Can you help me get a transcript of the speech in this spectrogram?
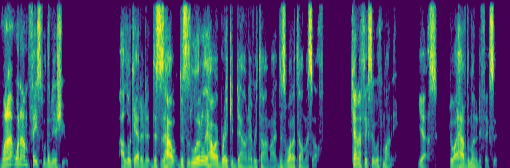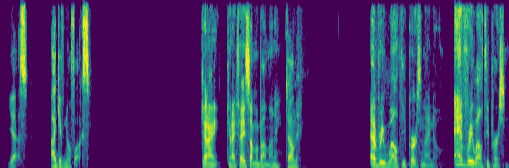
when I when I'm faced with an issue, I look at it. This is how this is literally how I break it down every time. I, this is what I tell myself: Can I fix it with money? Yes. Do I have the money to fix it? Yes. I give no fucks. Can I can I tell you something about money? Tell me. Every wealthy person I know, every wealthy person,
